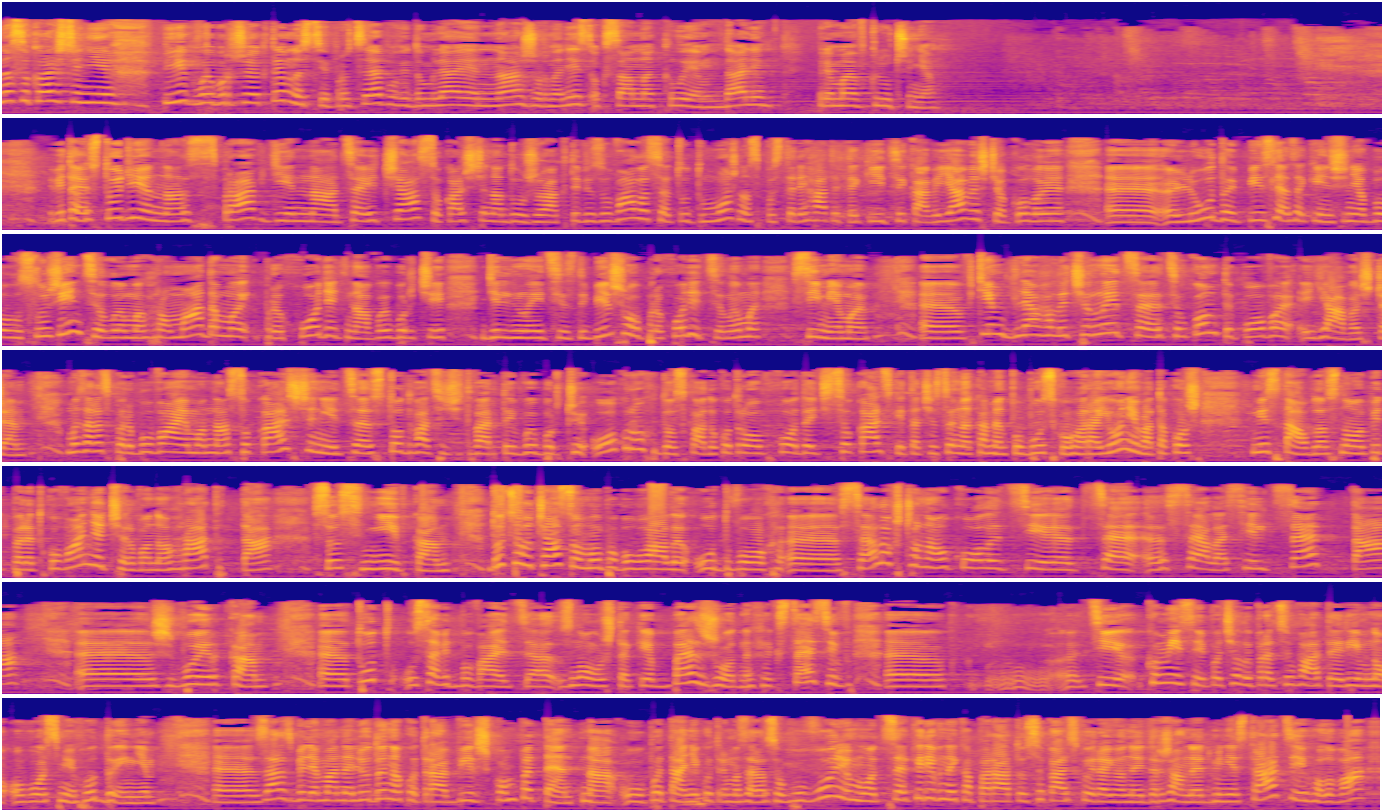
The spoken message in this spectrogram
На Сокальщині пік виборчої активності. Про це повідомляє наш журналіст Оксана Клим. Далі пряме включення. Вітаю студію. Насправді на цей час Сокальщина дуже активізувалася. Тут можна спостерігати такі цікаві явища, коли е, люди після закінчення богослужінь цілими громадами приходять на виборчі дільниці. Здебільшого приходять цілими сім'ями. Е, втім, для Галичини це цілком типове явище. Ми зараз перебуваємо на Сокальщині. Це 124-й виборчий округ, до складу котрого входить Сокальський та частина Кам'янко-Бузького районів, а також міста обласного підпорядкування Червоноград та Соснівка. До цього часу ми побували у двох е, селах, що на околиці. Це е, села Сільце та е, Жвирка. Е, тут усе відбувається знову ж таки без жодних ексцесів. Е, ці комісії почали працювати рівно о 8 годині. Зараз біля мене людина, котра більш компетентна у питанні, котрі ми зараз обговорюємо. Це керівник апарату Сокальської районної державної адміністрації, голова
